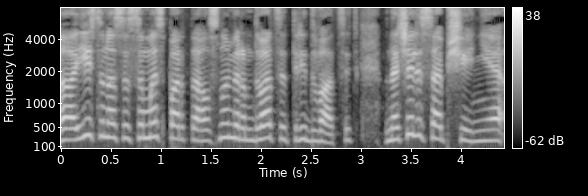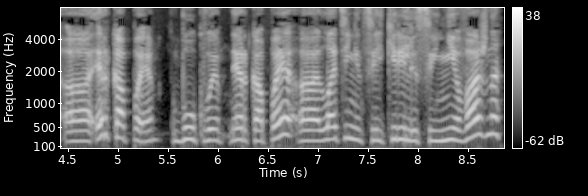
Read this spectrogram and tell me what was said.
есть у нас смс-портал с номером 2320. В начале сообщения РКП, буквы РКП, латиницей и кириллицей, неважно.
